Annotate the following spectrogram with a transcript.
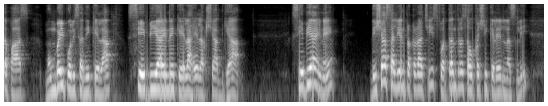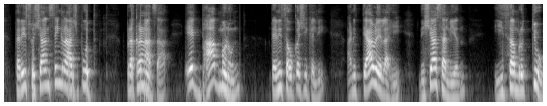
तपास मुंबई पोलिसांनी केला. सीबीआयने केला हे लक्षात घ्या. सीबीआयने दिशा सालियन प्रकरणाची स्वतंत्र चौकशी केलेली नसली तरी सुशांत सिंग राजपूत प्रकरणाचा एक भाग म्हणून त्यांनी चौकशी केली आणि त्यावेळेलाही दिशा सालियन हिचा मृत्यू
